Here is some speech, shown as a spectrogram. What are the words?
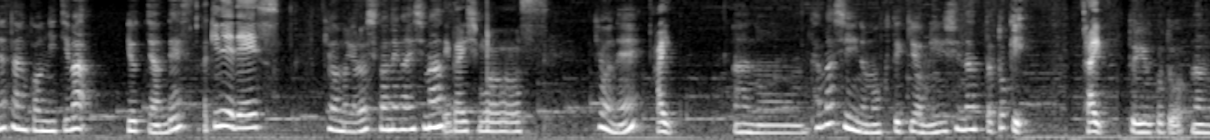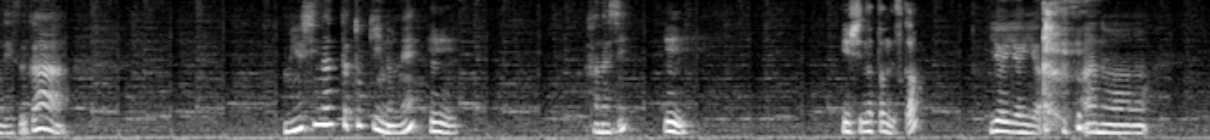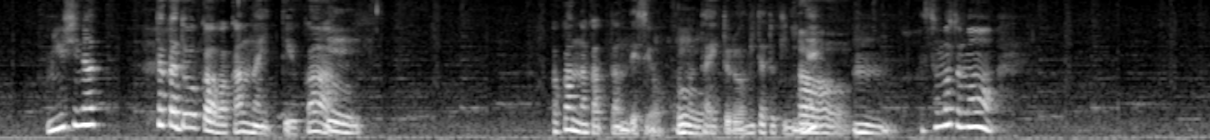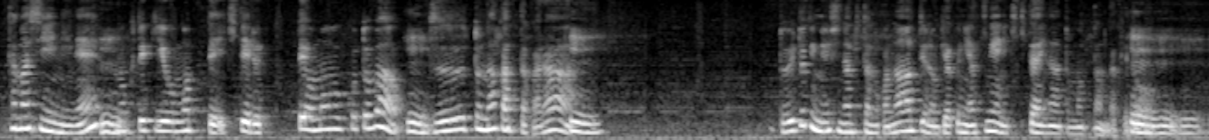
皆さんこんにちはよっちゃんですあきねです。今日もよろしくお願いしますお願いします。今日ねはい。あのー魂の目的を見失った時はい。ということなんですが見失った時のねうん。話？うん。見失ったんですか？いやいやいや あのー見失ったかどうかは分かんないっていうか、うん。分かんなかったんですよこのタイトルを見た時にね。うん、そもそも魂にね、うん。目的を持って生きてるって思うことはうん。ずーっとなかったから、うん。どういう時に失ってたのかなっていうのを逆に秋音に聞きたいなと思ったんだけど、うんうんうん。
